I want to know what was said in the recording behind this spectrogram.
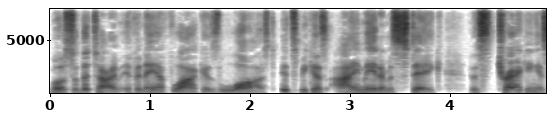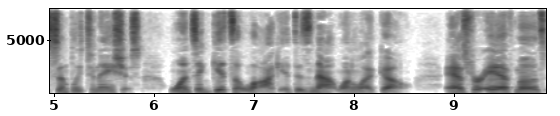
Most of the time, if an AF lock is lost, it's because I made a mistake. This tracking is simply tenacious. Once it gets a lock, it does not want to let go. As for AF modes,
